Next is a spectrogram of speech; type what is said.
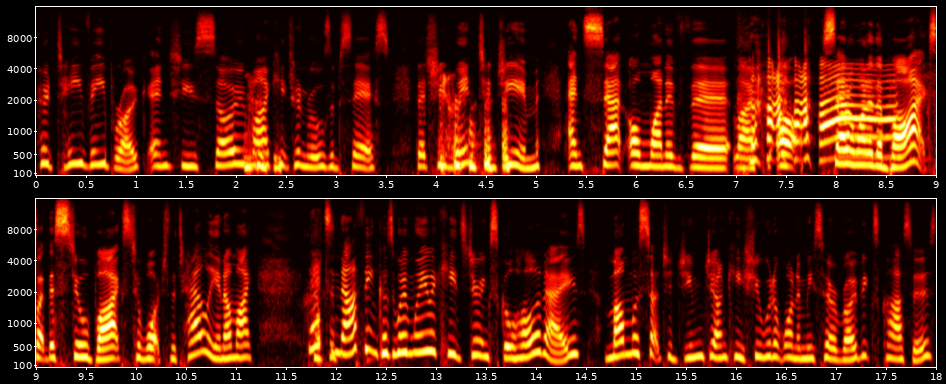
her TV broke, and she's so my kitchen rules obsessed that she went to gym and sat on one of the like oh, sat on one of the bikes, like there's still bikes to watch the tally, and I'm like. That's nothing because when we were kids during school holidays, mum was such a gym junkie, she wouldn't want to miss her aerobics classes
